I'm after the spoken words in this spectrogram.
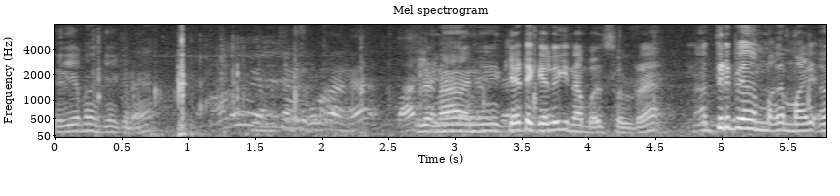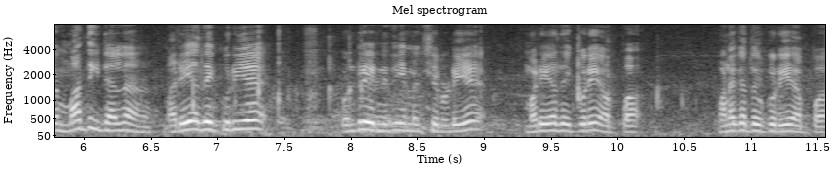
தெரியாம கேட்குறேன் இல்லை நான் நீ கேட்ட கேள்விக்கு நான் பதில் சொல்கிறேன் நான் திருப்பி அதை மாற்றிக்கிட்டேன்ல மரியாதைக்குரிய ஒன்றிய நிதியமைச்சருடைய மரியாதைக்குரிய அப்பா வணக்கத்திற்குரிய அப்பா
